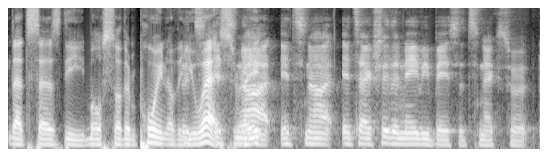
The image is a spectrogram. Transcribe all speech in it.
that says the most southern point of the It's, U.S., It's right? not. It's not. It's actually the Navy base that's next to it.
